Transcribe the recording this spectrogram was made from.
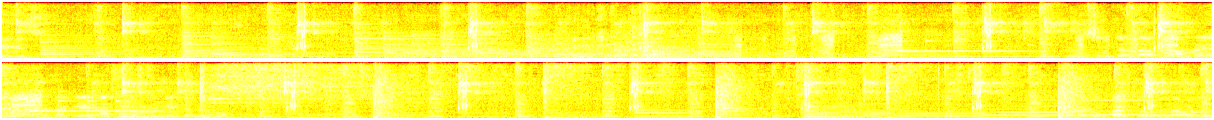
হয়ে গেছে। ফিনিশিংটা দাও। ফিনিশিংটা তারপর আমরা এটাকে আস্তে আস্তে কেটে দেবো। কাটতে হবে না হলে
